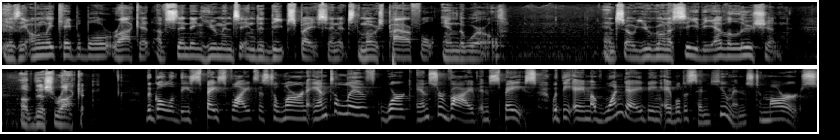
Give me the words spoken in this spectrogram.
is the only capable rocket of sending humans into deep space, and it's the most powerful in the world. And so you're going to see the evolution of this rocket. The goal of these space flights is to learn and to live, work, and survive in space, with the aim of one day being able to send humans to Mars.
